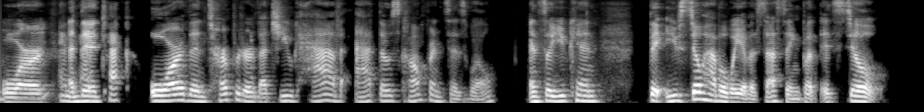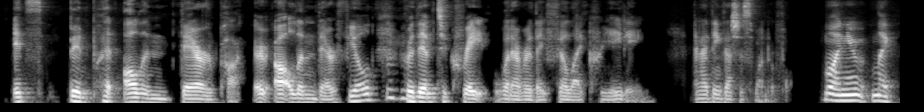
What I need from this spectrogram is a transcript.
Or Mhm. And, and then tech or the interpreter that you have at those conferences will. And so you can that you still have a way of assessing, but it's still it's been put all in their pocket or all in their field for Mhm. them to create whatever they feel like creating. And I think that's just wonderful. Well, and you like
